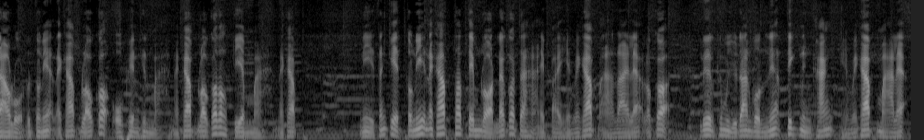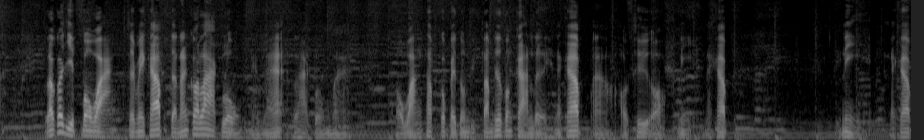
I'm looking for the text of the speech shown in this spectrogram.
ดาวน์โหลดไว้ตรงนี้นะครับ เราก็โอเพนขึ้นมานะครับ เราก็ต้องเตรียมมานะครับ นี่สังเกตตรงนี้นะครับ ถ้าเต็มหลอดแล้วก็จะหายไปเห็นไหมครับอ่าได้แล้วเราก็เลื่อนขึ้นมาอยู่ด้านบนเนี้ยติ๊กหนึ่งครั้งเห็นไหมครับ มาแล้ว เราก็หยิบมาวางใช่ไหมครับ จากนั้นก็ลากลงเห็นไหมฮะลากลงมา เอาวางทับก็ไปตรงตามที่เราต้องการเลยนะครับอ้าวเอาชื่อออกนี่นะครับ นี่นะครับ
